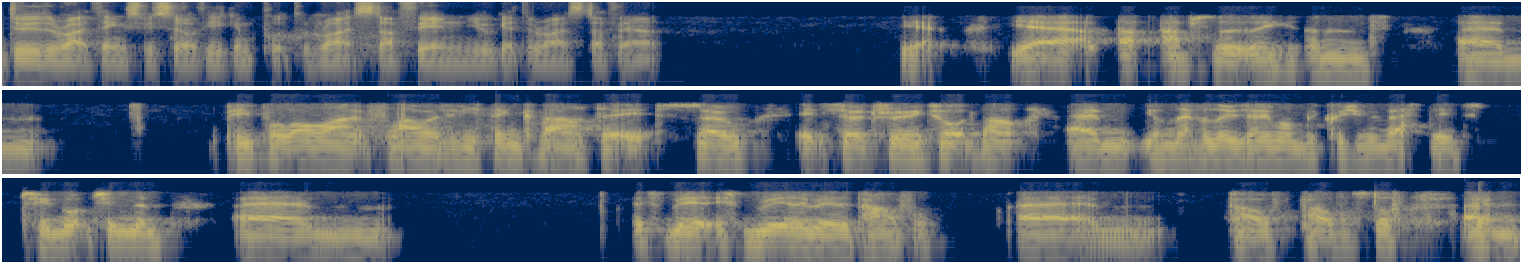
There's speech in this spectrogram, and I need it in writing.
do the right things for yourself, you can put the right stuff in, you'll get the right stuff out. Yeah, yeah absolutely. And um, people are like flowers. If you think about it, it's so it's so true. He talked about um, you'll never lose anyone because you've invested too much in them. Um, it's re- it's really really powerful. Um, powerful, powerful stuff. Um,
